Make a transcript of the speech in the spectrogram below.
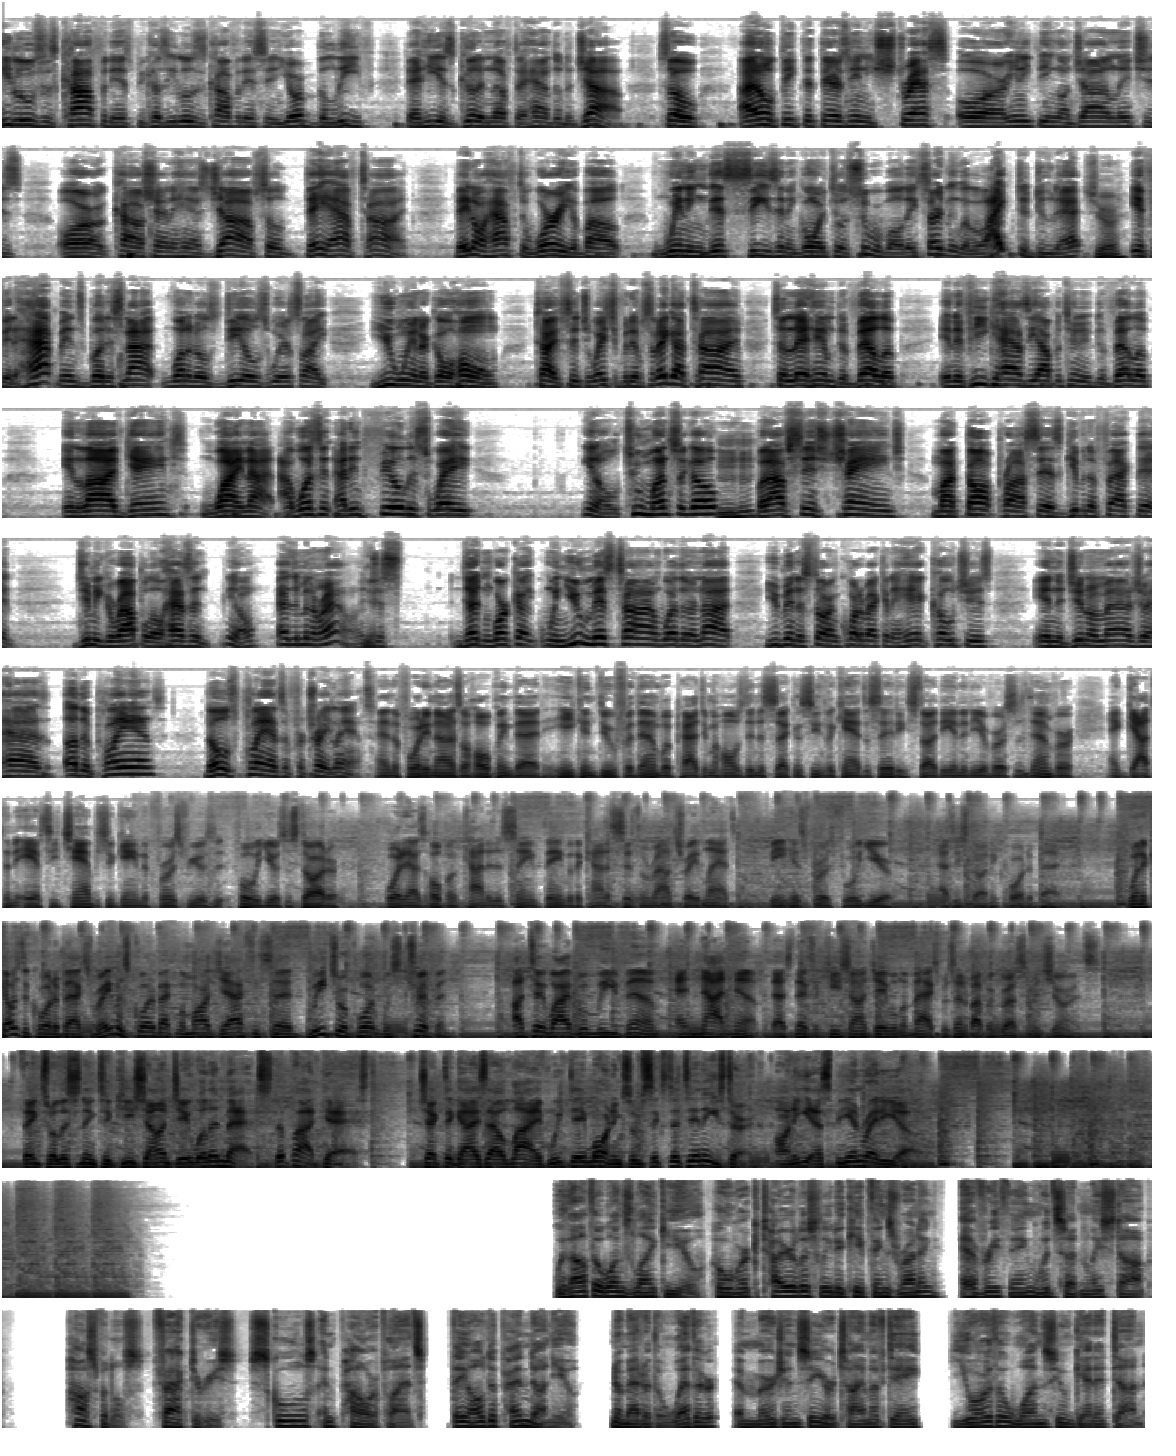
He loses confidence because he loses confidence in your belief that he is good enough to handle the job. So I don't think that there's any stress or anything on John Lynch's or Kyle Shanahan's job. So they have time. They don't have to worry about winning this season and going to a Super Bowl. They certainly would like to do that Sure. if it happens, but it's not one of those deals where it's like you win or go home type situation for them. So they got time to let him develop. And if he has the opportunity to develop in live games, why not? I wasn't I didn't feel this way, you know, two months ago, mm-hmm. but I've since changed my thought process given the fact that Jimmy Garoppolo hasn't, you know, hasn't been around. It Yeah. just doesn't work out. When you miss time, whether or not you've been a starting quarterback and the head coaches and the general manager has other plans, those plans are for Trey Lance. And the 49ers are hoping that he can do for them what Patrick Mahomes did in the second season for Kansas City. Start the end of the year versus Denver and got them the AFC Championship game the first few years, full year as a starter. 49ers are hoping kind of the same thing with the kind of system around Trey Lance being his first full year as a starting quarterback. When it comes to quarterbacks, Ravens quarterback Lamar Jackson said Bleacher Report was tripping. I'll tell you why I believe them and not him. That's next to Keyshawn, J. Will, and Max, presented by Progressive Insurance. Thanks for listening to Keyshawn, J. Will, and Max, the podcast. Check the guys out live weekday mornings from 6 to 10 Eastern on ESPN Radio. Without the ones like you, who work tirelessly to keep things running, everything would suddenly stop. Hospitals, factories, schools, and power plants, they all depend on you. No matter the weather, emergency, or time of day, you're the ones who get it done.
